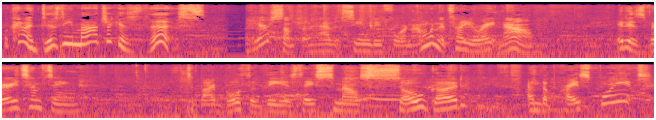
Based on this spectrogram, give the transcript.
What kind of Disney magic is this? Here's something I haven't seen before, and I'm going to tell you right now. It is very tempting to buy both of these. They smell so good. And the price point,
